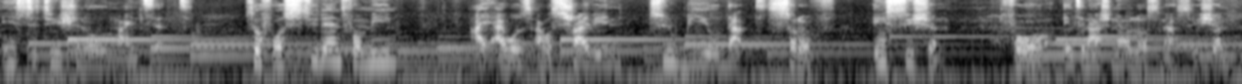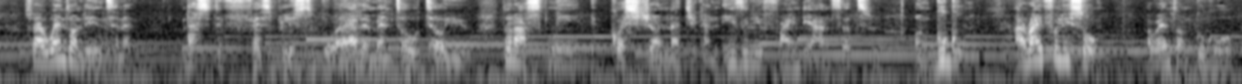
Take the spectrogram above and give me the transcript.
institutional mindset. So for students, for me, I, I was I was striving to build that sort of institution for International Law Association. So I went on the internet. That's the first place to go. I have a mentor who tell you, don't ask me a question that you can easily find the answer to on Google. And rightfully so. I went on Google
